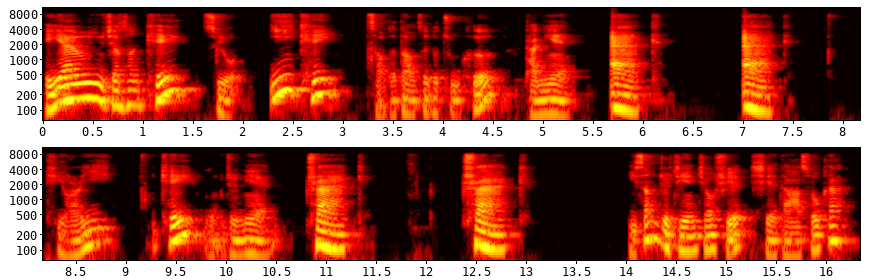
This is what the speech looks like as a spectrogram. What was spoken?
，a i o 又加上 k 只有 e k 找得到这个组合，它念 ack，ack，t r e k，我们就念 track，track。以上就今天教学，谢谢大家收看。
